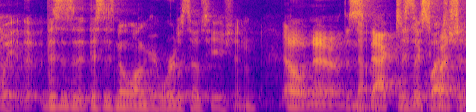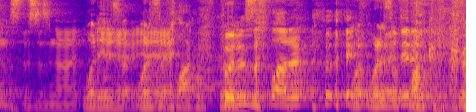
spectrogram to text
Wait, th- this is a, this is no longer word association. Oh no, no, this No, is back to this just question. questions. This is not. What is yeah, what is yeah, a yeah. flock of crows? What is a flock of? What- what is I a didn't- flock of I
